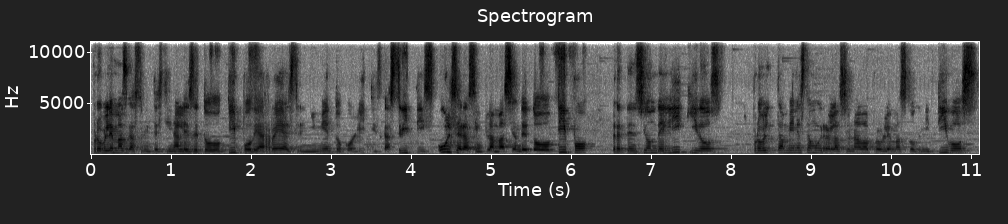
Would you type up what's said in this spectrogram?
problemas gastrointestinales de todo tipo, diarrea, estreñimiento, colitis, gastritis, úlceras, inflamación de todo tipo, retención de líquidos, también está muy relacionado a problemas cognitivos,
